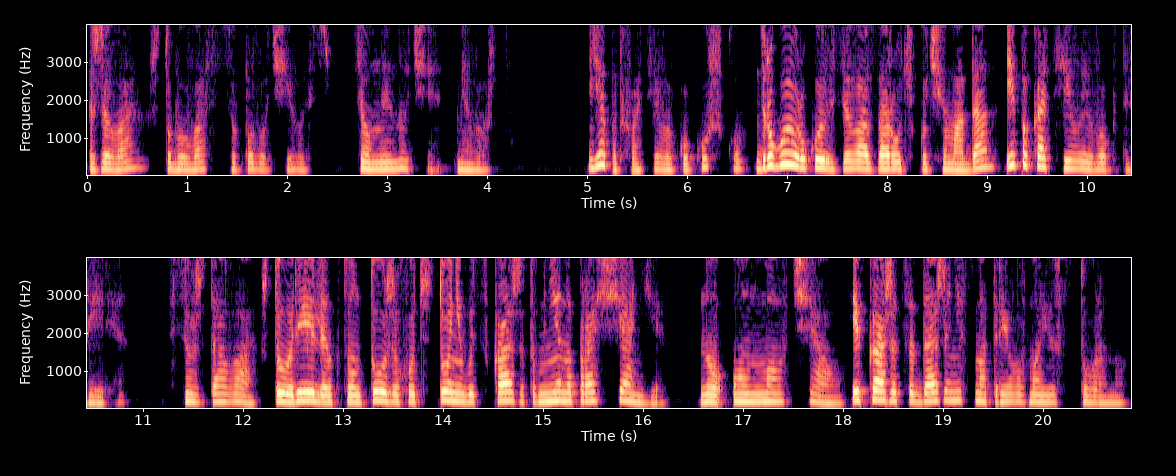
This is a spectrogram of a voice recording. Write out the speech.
Желаю, чтобы у вас все получилось. Темные ночи, милорд. Я подхватила кукушку, другой рукой взяла за ручку чемодан и покатила его к двери. Все ждала, что Рейлингтон тоже хоть что-нибудь скажет мне на прощание, но он молчал и, кажется, даже не смотрел в мою сторону.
